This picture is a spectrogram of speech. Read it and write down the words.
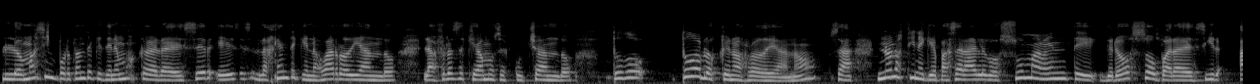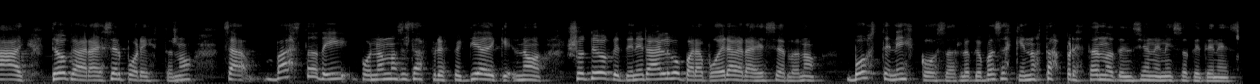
lo más importante que tenemos que agradecer es la gente que nos va rodeando, las frases que vamos escuchando, todo todos los que nos rodean, ¿no? O sea, no nos tiene que pasar algo sumamente grosso para decir, ay, tengo que agradecer por esto, ¿no? O sea, basta de ponernos esa perspectiva de que, no, yo tengo que tener algo para poder agradecerlo, ¿no? Vos tenés cosas, lo que pasa es que no estás prestando atención en eso que tenés.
